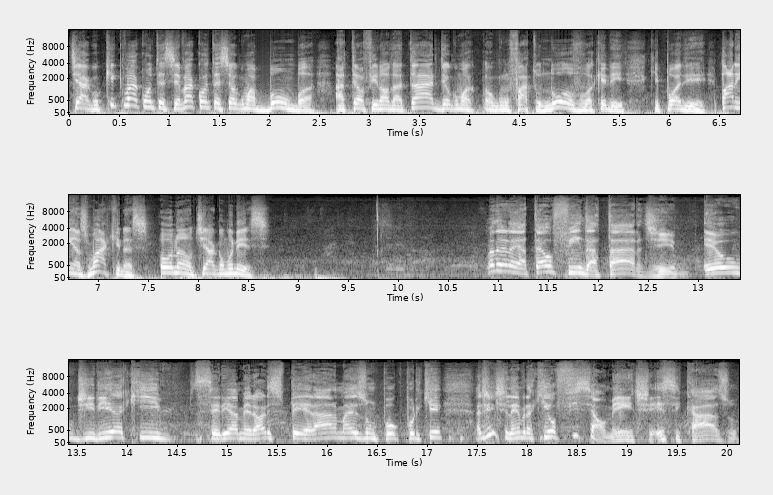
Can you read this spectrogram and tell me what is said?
Tiago? O que, que vai acontecer? Vai acontecer alguma bomba até o final da tarde? Alguma, algum fato novo, aquele que pode. Parem as máquinas? Ou não, Tiago Muniz? Vanderlei, até o fim da tarde, eu diria que seria melhor esperar mais um pouco, porque a gente lembra que oficialmente esse caso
